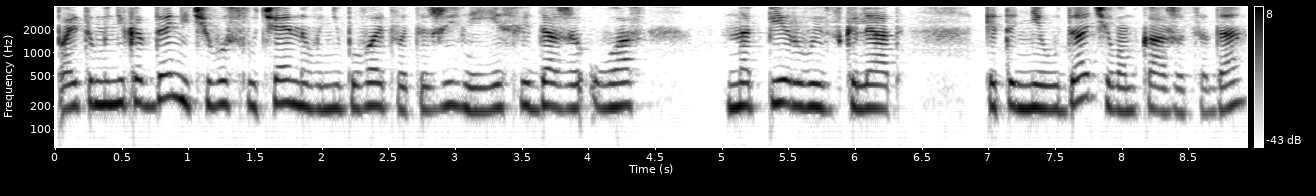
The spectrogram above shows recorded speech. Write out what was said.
Поэтому никогда ничего случайного не бывает в этой жизни. Если даже у вас на первый взгляд это неудача вам кажется, да,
